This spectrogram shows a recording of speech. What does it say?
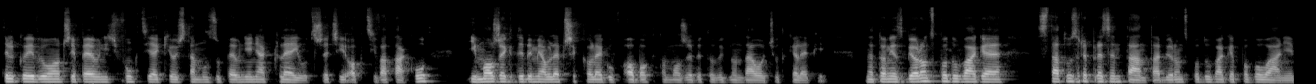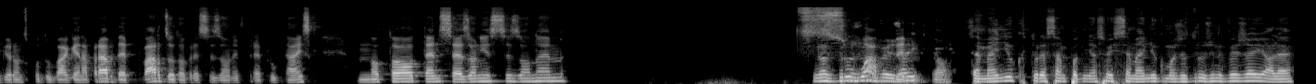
tylko i wyłącznie pełnić funkcję jakiegoś tam uzupełnienia kleju trzeciej opcji w ataku i może gdyby miał lepszych kolegów obok, to może by to wyglądało ciutkę lepiej. Natomiast biorąc pod uwagę status reprezentanta, biorąc pod uwagę powołanie, biorąc pod uwagę naprawdę bardzo dobre sezony w Treplu Gdańsk, no to ten sezon jest sezonem no z drużyn wyżej kto? Semeniuk, które sam podniosłeś, Semeniuk może z drużyn wyżej, ale...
